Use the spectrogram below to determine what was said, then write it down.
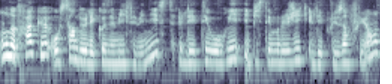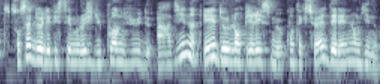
On notera que, au sein de l'économie féministe, les théories épistémologiques les plus influentes sont celles de l'épistémologie du point de vue de Hardin et de l'empirisme contextuel d'Hélène Longino.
